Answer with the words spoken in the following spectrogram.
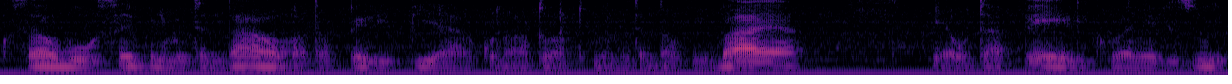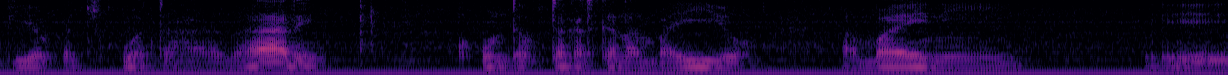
kwa sababu sasa kwenye mitandao matapeli pia, kuna watu wanatumia mitandao vibaya ya utapeli. Kwa ni vizuri pia ukachukua tahadhari kwa kunitafuta katika namba hiyo ambaye ni e,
